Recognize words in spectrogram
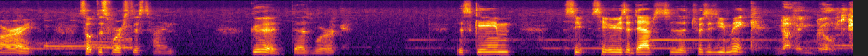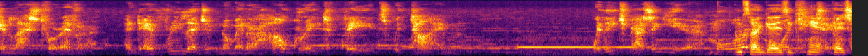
Alright, let's hope this works this time. Good, does work. This game se series adapts to the choices you make. Nothing built can last forever. And every legend, no matter how great, fades with time. With each passing year, more I'm sorry guys, you can't guys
